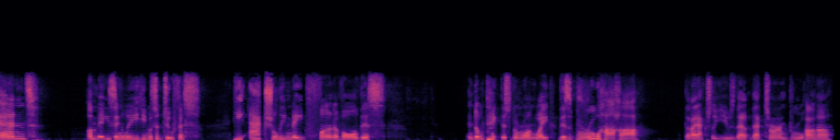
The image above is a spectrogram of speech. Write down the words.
And amazingly, he was a doofus. He actually made fun of all this, and don't take this the wrong way, this brouhaha. Did I actually use that, that term, brouhaha?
